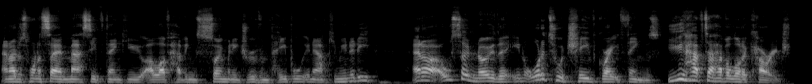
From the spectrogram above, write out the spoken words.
And I just want to say a massive thank you. I love having so many driven people in our community. And I also know that in order to achieve great things, you have to have a lot of courage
